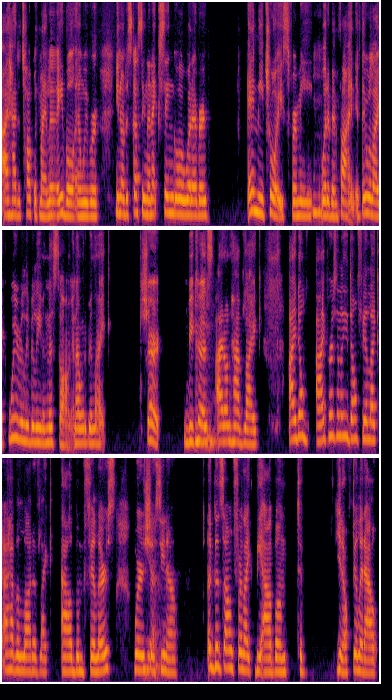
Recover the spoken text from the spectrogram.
i had to talk with my label and we were you know discussing the next single or whatever any choice for me mm-hmm. would have been fine if they were like we really believe in this song and i would have been like sure because mm-hmm. i don't have like i don't i personally don't feel like i have a lot of like album fillers where it's yeah. just you know a good song for like the album to you know fill it out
